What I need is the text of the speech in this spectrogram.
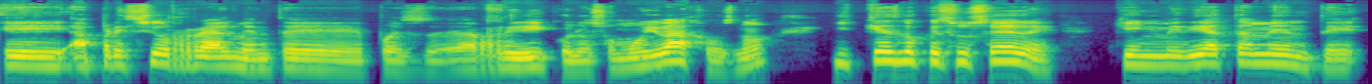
eh, a precios realmente pues ridículos o muy bajos, ¿no? ¿Y qué es lo que sucede? Que inmediatamente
